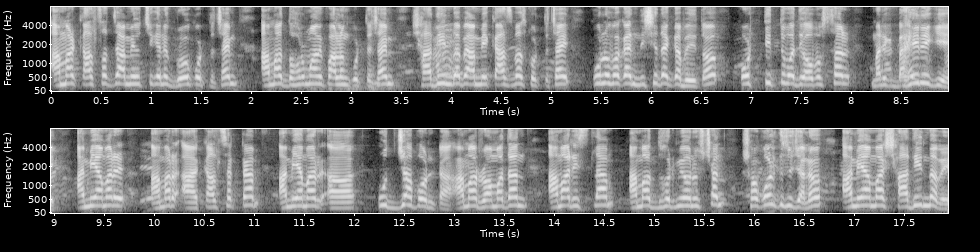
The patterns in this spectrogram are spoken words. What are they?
আমার কালচার যে আমি হচ্ছে এখানে গ্রো করতে চাই, আমার ধর্ম আমি পালন করতে চাই, স্বাধীনভাবে আমি কাজবাজ করতে চাই, কোনো প্রকার নিষেধাজ্ঞা ব্যতীত কর্তৃত্ববাদী অবস্থার মানে বাহিরে গিয়ে আমি আমার আমার কালচারটা আমি আমার উদযাপনটা, আমার রমাদান, আমার ইসলাম, আমার ধর্মীয় অনুষ্ঠান, সকল কিছু জানো আমি আমার স্বাধীনভাবে,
